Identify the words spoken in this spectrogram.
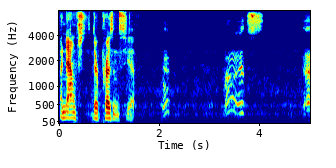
announced their presence yet. Yeah. No, it's. Uh,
